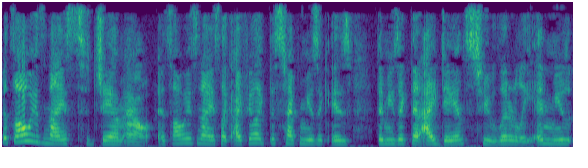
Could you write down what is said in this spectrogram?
It's always nice to jam out. It's always nice. Like I feel like this type of music is the music that I danced to literally in mu-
